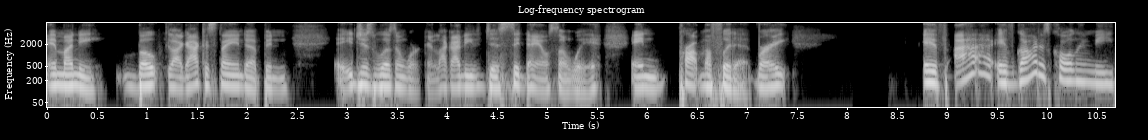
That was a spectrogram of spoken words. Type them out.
in my knee. Both like I could stand up and it just wasn't working. Like I needed to sit down somewhere and prop my foot up, right? If I if God is calling me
